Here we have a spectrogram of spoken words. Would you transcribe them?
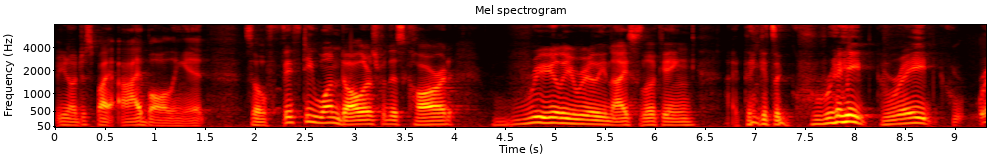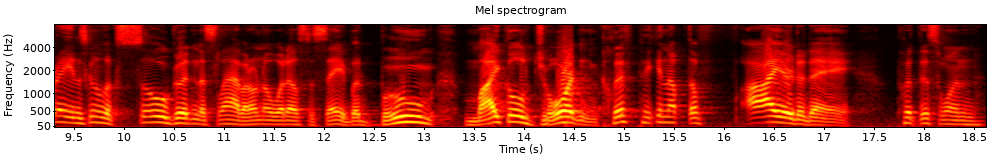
you know, just by eyeballing it. So $51 for this card. Really, really nice looking. I think it's a great, great, great. It's going to look so good in the slab. I don't know what else to say, but boom, Michael Jordan. Cliff picking up the fire today. Put this one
